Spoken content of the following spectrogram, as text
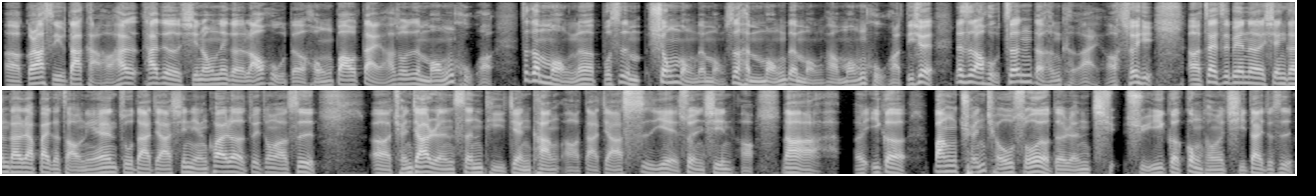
呃，Grass Udaka 哈，他他就形容那个老虎的红包袋，他说是猛虎啊。这个猛呢，不是凶猛的猛，是很萌的萌哈，猛虎哈。的确，那只老虎真的很可爱啊。所以呃，在这边呢，先跟大家拜个早年，祝大家新年快乐。最重要的是，呃，全家人身体健康啊，大家事业顺心啊。那。呃，一个帮全球所有的人许许一个共同的期待，就是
